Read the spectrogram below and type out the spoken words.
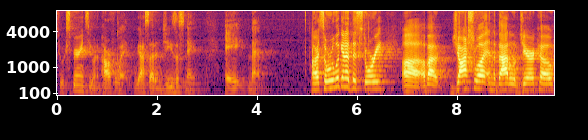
to experience you in a powerful way. We ask that in Jesus' name. Amen. All right, so we're looking at this story uh, about Joshua and the Battle of Jericho.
